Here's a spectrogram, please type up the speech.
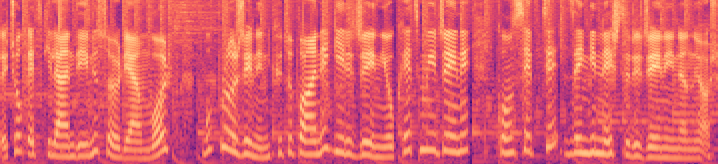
ve çok etkilendiğini söyleyen Wolf, bu projenin kütüphane geleceğini yok etmeyeceğini, konsepti zenginleştireceğine inanıyor.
